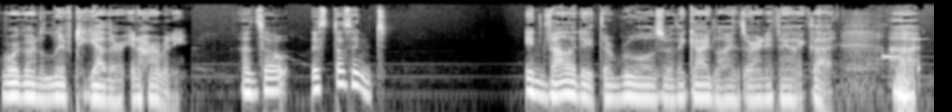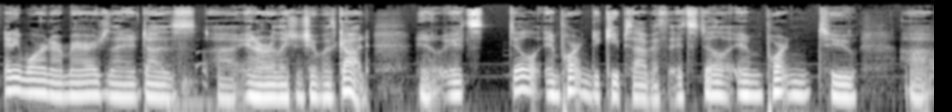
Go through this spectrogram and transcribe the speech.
we're going to live together in harmony. And so this doesn't invalidate the rules or the guidelines or anything like that uh, any more in our marriage than it does uh, in our relationship with God. You know, it's still important to keep Sabbath. It's still important to uh,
